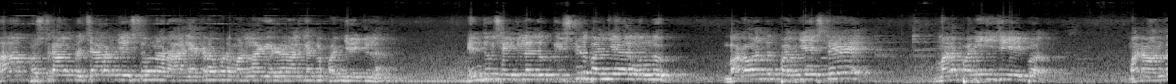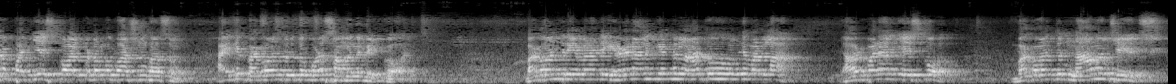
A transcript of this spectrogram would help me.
ఆ పుస్తకాలు ప్రచారం చేస్తూ ఉన్నారు. వాళ్ళు ఎక్కడ కూడా మనలాగా ఇరవై నాలుగు గంటలు పని చేయట్లా. ఎందుకు చేయట్లేదు? కృష్ణుడు పని చేయాలి ముందు. భగవంతుడు పని చేస్తే మన పని ఈజీ అయిపోతుంది మనం అందరం పని చేసుకోవాలి కుటుంబ భాషం కోసం. అయితే భగవంతుడితో కూడా సంబంధం పెట్టుకోవాలి. భగవంతుడు ఏమంటే ఇరవై నాలుగు గంటలు నాతో ఉండి మనలా ఎవరి పని అని చేసుకో. భగవంతుడు నామం చేయొచ్చు.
